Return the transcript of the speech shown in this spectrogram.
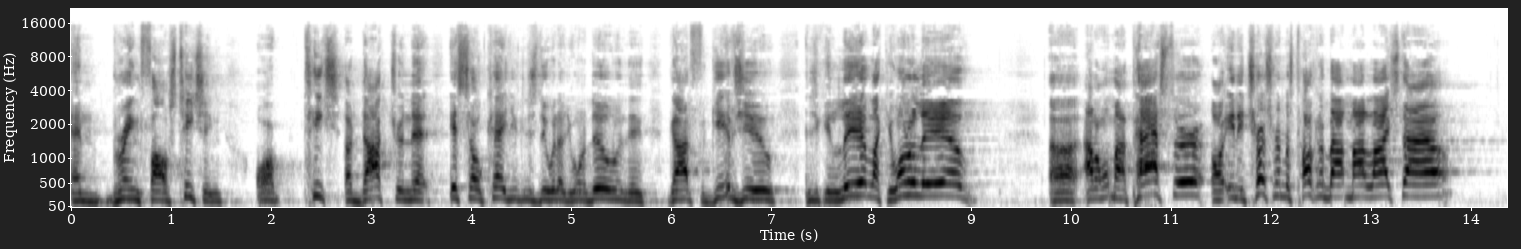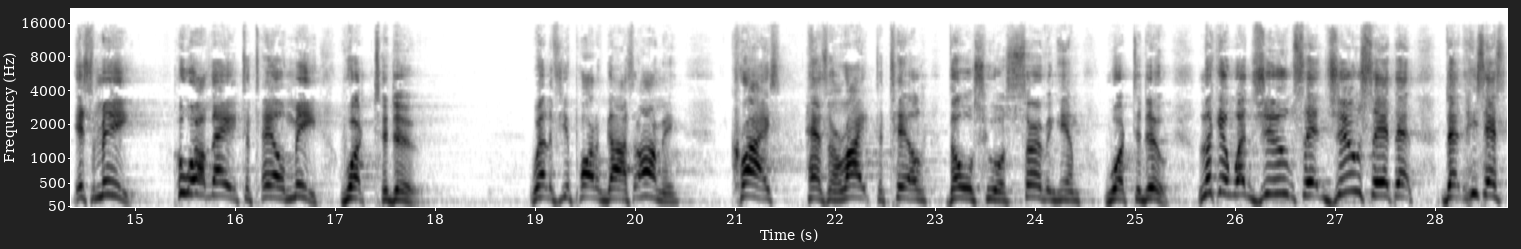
and bring false teaching or teach a doctrine that it's okay, you can just do whatever you want to do, and then God forgives you, and you can live like you want to live, uh, I don't want my pastor or any church members talking about my lifestyle. It's me. Who are they to tell me what to do? Well, if you're part of God's army, Christ has a right to tell those who are serving him what to do. Look at what Jude said. Jude said that, that he says,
